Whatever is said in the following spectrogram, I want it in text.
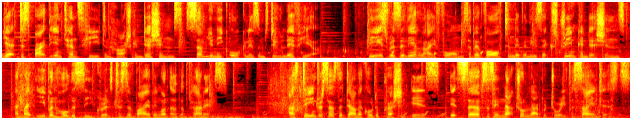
Yet despite the intense heat and harsh conditions, some unique organisms do live here. These resilient life forms have evolved to live in these extreme conditions and might even hold the secrets to surviving on other planets. As dangerous as the Danakil Depression is, it serves as a natural laboratory for scientists.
